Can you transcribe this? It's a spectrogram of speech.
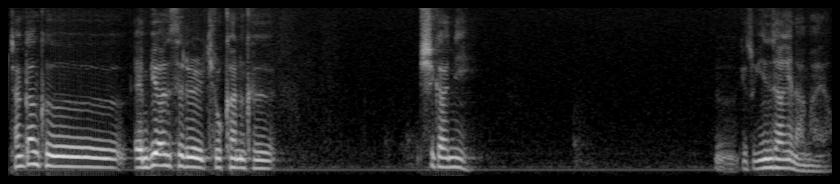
잠깐 그 앰비언스를 기록하는 그 시간이 어, 계속 인상에 남아요.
